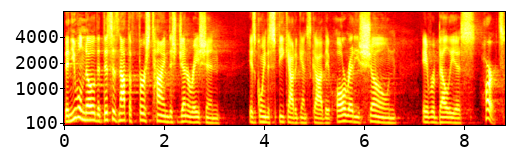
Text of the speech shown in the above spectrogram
then you will know that this is not the first time this generation is going to speak out against God. They've already shown a rebellious heart.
